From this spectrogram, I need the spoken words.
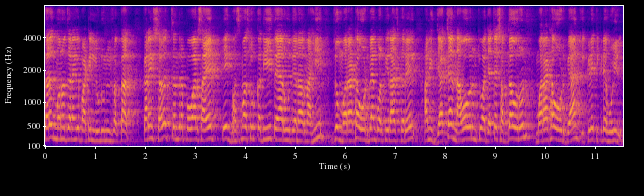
तरच मनोज जरांगे पाटील निवडून येऊ शकतात. कारण शरदचंद्र पवार साहेब एक भस्मासूर कधीही तयार होऊ देणार नाही जो मराठा वोट बँकवरती राज करेल आणि ज्याच्या नावावरून किंवा ज्याच्या शब्दावरून मराठा वोट बँक इकडे तिकडे होईल.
